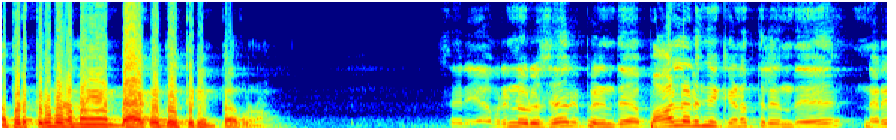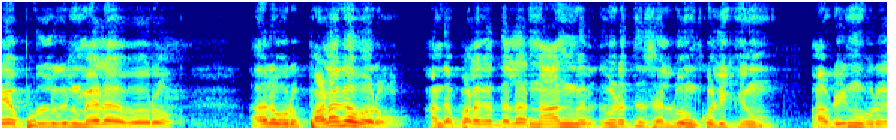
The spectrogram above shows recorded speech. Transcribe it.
அப்புறம் திரும்ப நம்ம ஏன் பேக்கில் போய் திரும்பி பார்க்கணும்? சரி அப்படின்னு ஒரு சார் இப்போ இந்த பாலடைஞ்ச கிணத்துலேருந்து நிறைய புல்லுகள் மேலே வரும். அதில் ஒரு பலகை வரும். அந்த பலகத்தில் நான் இருக்கும் இடத்து செல்வம் கொலிக்கும் அப்படின்னு ஒரு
